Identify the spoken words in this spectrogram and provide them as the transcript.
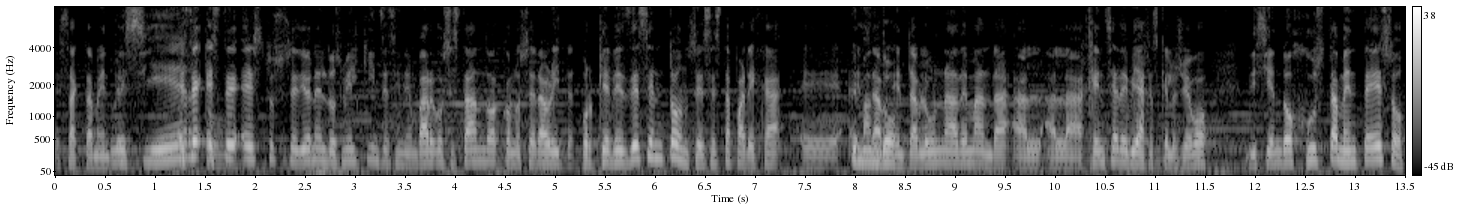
Exactamente. No es cierto. Este, este, esto sucedió en el 2015, sin embargo, se está dando a conocer ahorita, porque desde ese entonces esta pareja eh, entabló una demanda al- a la agencia de viajes que los llevó diciendo justamente eso.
